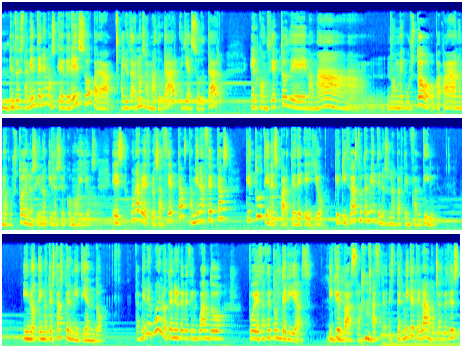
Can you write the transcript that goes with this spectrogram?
entonces también tenemos que ver eso para ayudarnos a madurar y a soltar el concepto de mamá no me gustó o papá no me gustó y no, no quiero ser como ellos. Es una vez los aceptas, también aceptas que tú tienes parte de ello, que quizás tú también tienes una parte infantil y no, y no te estás permitiendo. También es bueno tener de vez en cuando, puedes hacer tonterías, ¿Y qué pasa? permítetela, muchas veces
